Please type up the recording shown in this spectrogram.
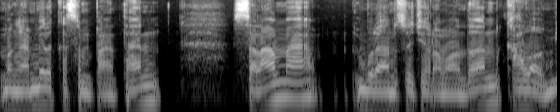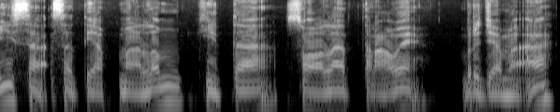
mengambil kesempatan selama bulan suci Ramadan kalau bisa setiap malam kita sholat taraweh berjamaah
